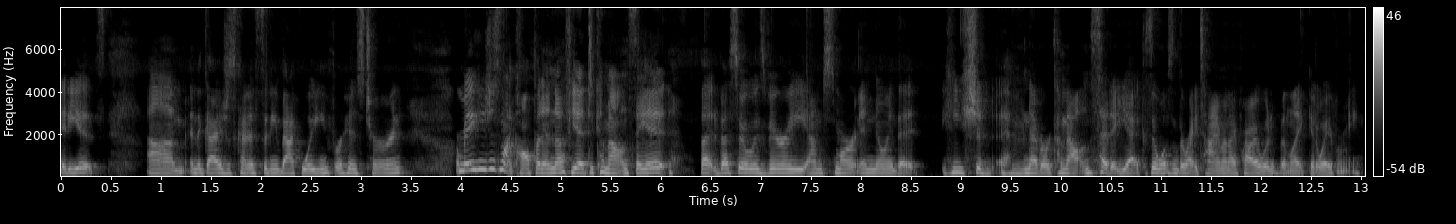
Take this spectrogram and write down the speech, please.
idiots, um, and the guy's just kind of sitting back waiting for his turn or maybe he's just not confident enough yet to come out and say it. But Vesso is very um, smart in knowing that he should have never come out and said it yet because it wasn't the right time, and I probably would have been like, "Get away from me."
